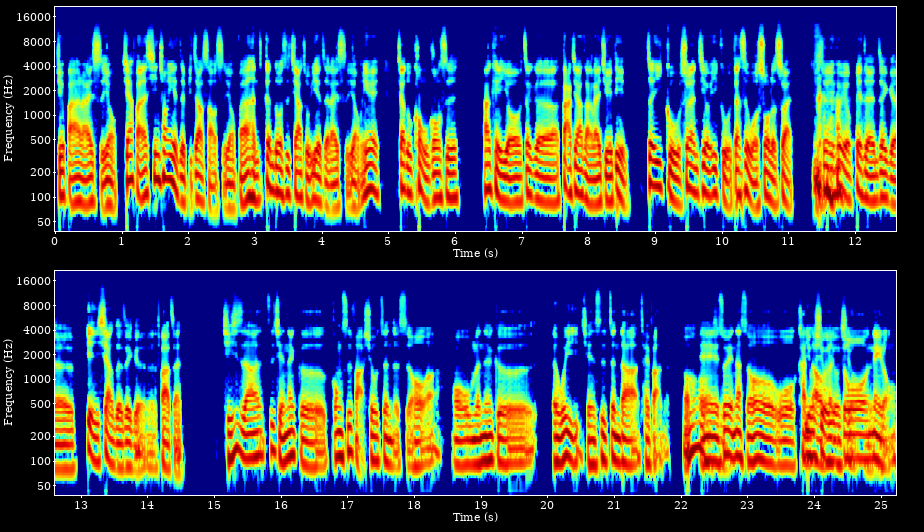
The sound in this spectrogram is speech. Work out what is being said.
就把它拿来使用。现在反而新创业者比较少使用，反而很更多是家族业者来使用，因为家族控股公司它可以由这个大家长来决定这一股虽然只有一股，但是我说了算，所以会有变成这个变相的这个发展。其实啊，之前那个公司法修正的时候啊，哦，我们那个呃，我以前是正大财法的，哦哎、所以那时候我看到很多内容，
